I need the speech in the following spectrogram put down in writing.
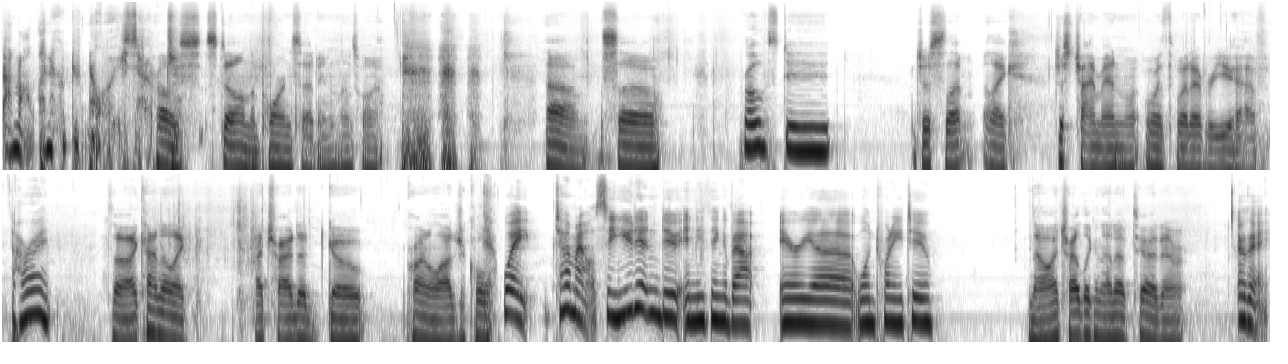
I'm not letting her do no research. probably s- still on the porn setting. That's why. um. So Roasted. just let like just chime in with whatever you have. All right. So I kind of like I try to go chronological. Wait, time out. So you didn't do anything about Area 122? No, I tried looking that up too. I didn't. Okay.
